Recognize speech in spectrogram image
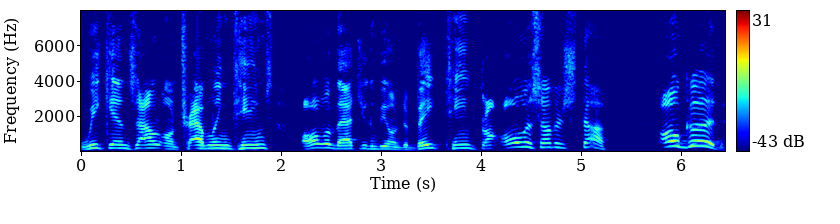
weekends out on traveling teams, all of that. You can be on debate teams, all this other stuff. All good.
